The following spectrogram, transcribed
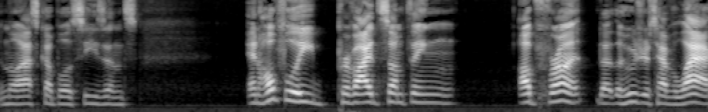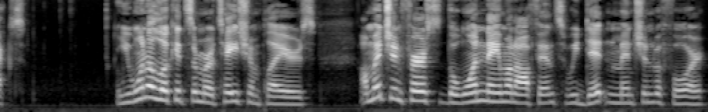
in the last couple of seasons, and hopefully provide something up front that the Hoosiers have lacked. You want to look at some rotation players. I'll mention first the one name on offense we didn't mention before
